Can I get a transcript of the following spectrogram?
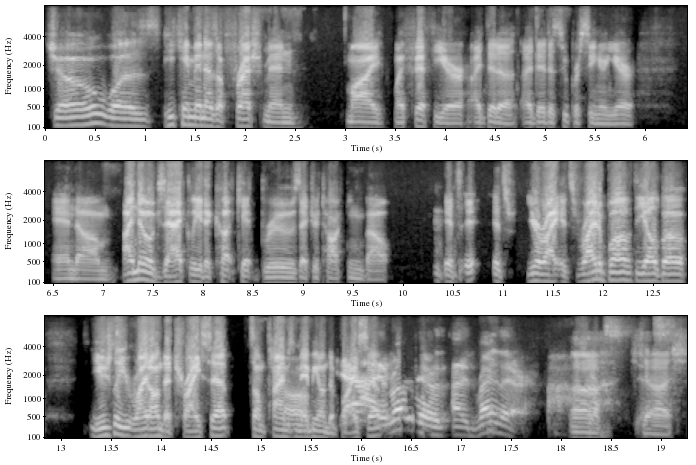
Joe was he came in as a freshman my my fifth year. I did a I did a super senior year, and um, I know exactly the cut kick bruise that you're talking about. It's it, it's you're right. It's right above the elbow, usually right on the tricep. Sometimes oh, maybe on the yeah, bicep. Right there, right there. Uh, yes, yes.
